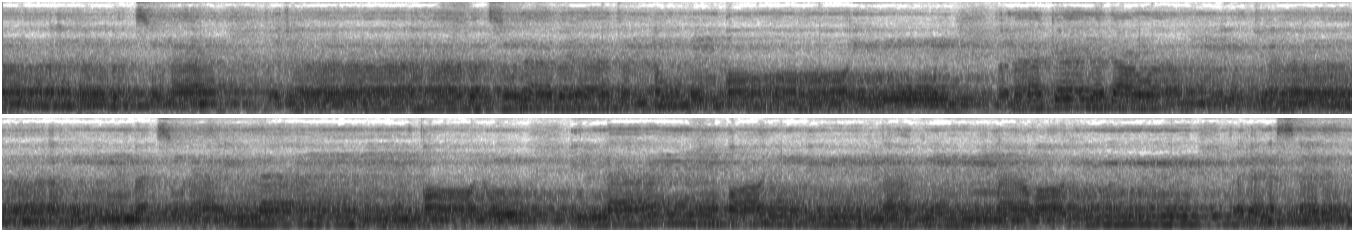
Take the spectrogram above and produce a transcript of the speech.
بأسنا فجاءها بأسنا بياتا أو هم قائلون. فما كان دعواهم إذ جاءهم بأسنا إلا أن قالوا إلا أن قالوا إنا كنا ظالمين. فلنسألن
